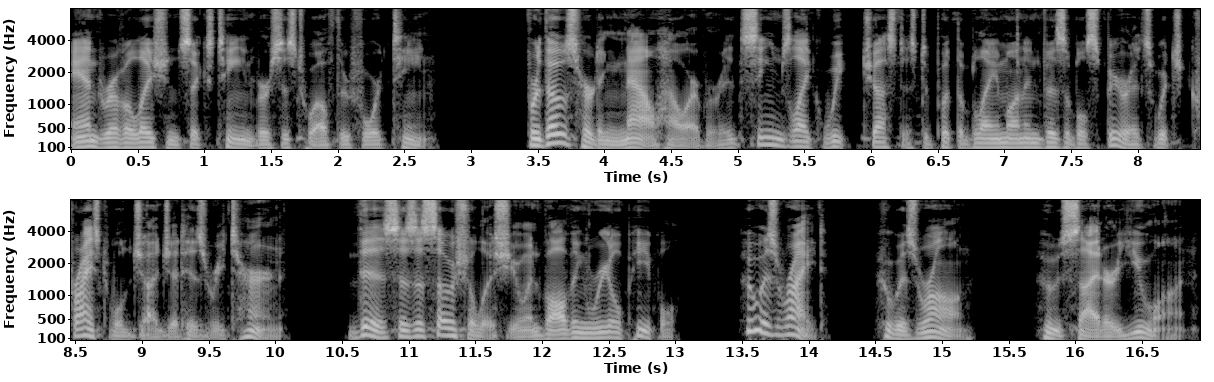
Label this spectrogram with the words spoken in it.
and Revelation 16 verses 12 through 14. For those hurting now, however, it seems like weak justice to put the blame on invisible spirits which Christ will judge at his return. This is a social issue involving real people. Who is right? Who is wrong? Whose side are you on?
